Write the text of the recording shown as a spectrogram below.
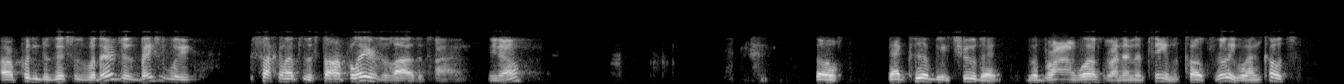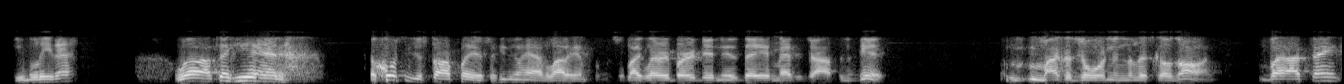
are put in positions where they're just basically sucking up to the star players a lot of the time, you know? So that could be true that LeBron was running the team. The coach really wasn't coaching. You believe that? Well, I think he had. Of course, he's a star player, so he's going to have a lot of influence, just like Larry Bird did in his day, and Magic Johnson and his, Michael Jordan, and the list goes on. But I think,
